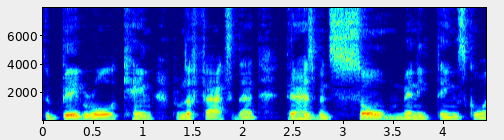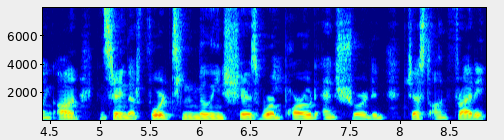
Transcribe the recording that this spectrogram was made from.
the big role came from the fact that there has been so many things going on, considering that 14 million shares were borrowed and shorted just on Friday.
